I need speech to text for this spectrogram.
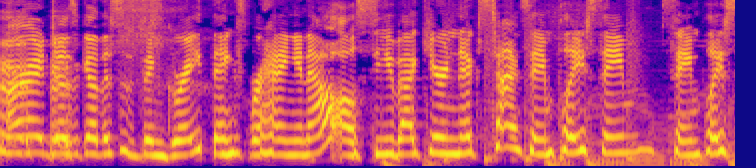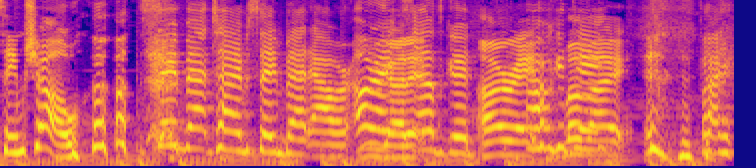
All right, Jessica, this has been great. Thanks for hanging out. I'll see you back here next time. Same place, same same place, same show. same bat time, same bat hour. All You right, got it. sounds good. All right. Have a good bye day. bye. Bye.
